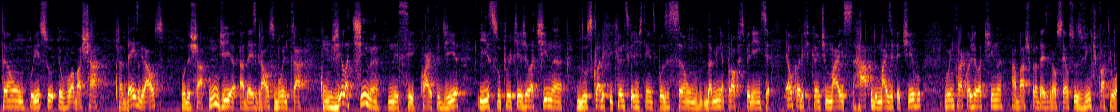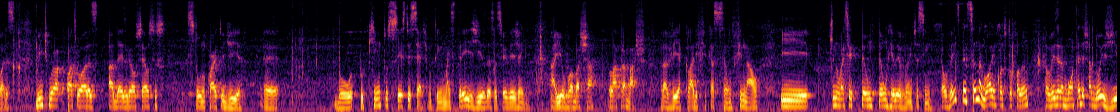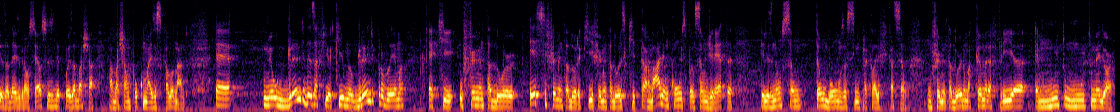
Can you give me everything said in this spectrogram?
Então, por isso eu vou abaixar para 10 graus, vou deixar um dia a 10 graus, vou entrar com gelatina nesse quarto dia. Isso porque gelatina dos clarificantes que a gente tem à disposição, da minha própria experiência, é o clarificante mais rápido, mais efetivo vou entrar com a gelatina abaixo para 10 graus Celsius 24 horas. 24 horas a 10 graus Celsius, estou no quarto dia. É, vou o quinto, sexto e sétimo. Tenho mais três dias dessa cerveja ainda. Aí eu vou abaixar lá para baixo para ver a clarificação final e que não vai ser tão, tão relevante assim. Talvez, pensando agora, enquanto estou falando, talvez era bom até deixar dois dias a 10 graus Celsius e depois abaixar, abaixar um pouco mais escalonado. É, o meu grande desafio aqui, o meu grande problema é que o fermentador, esse fermentador aqui, fermentadores que trabalham com expansão direta, eles não são tão bons assim para clarificação. Um fermentador numa câmara fria é muito, muito melhor.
